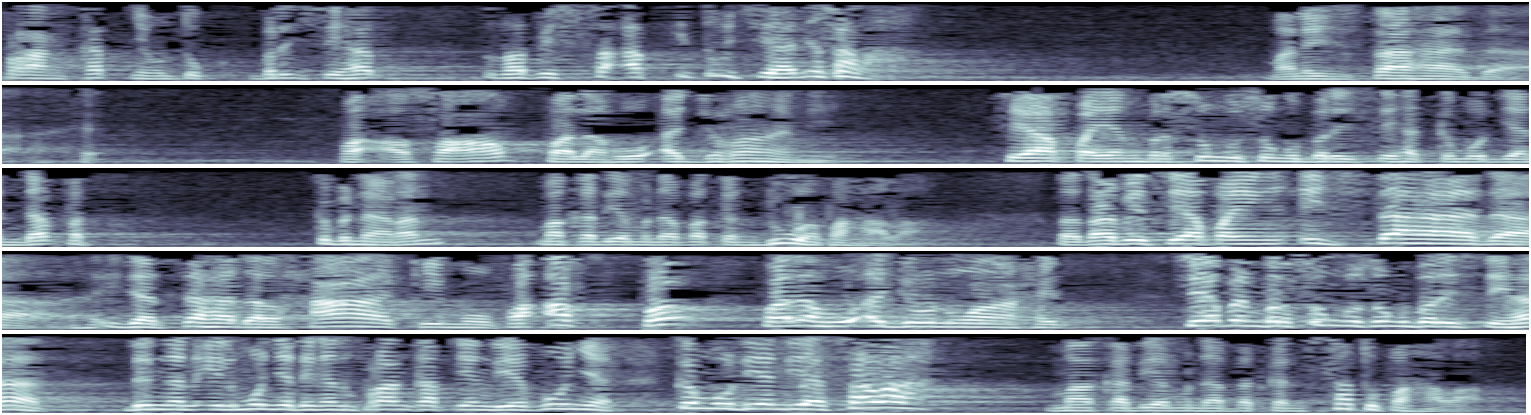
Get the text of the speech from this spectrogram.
perangkatnya untuk beristihad. Tetapi saat itu istihadnya salah. Man ijtahada fa'asab falahu ajrani. Siapa yang bersungguh-sungguh beristihad kemudian dapat kebenaran, maka dia mendapatkan dua pahala. Tetapi siapa yang ijtahada, ijtahad al-hakimu fa'aqta falahu ajrun wahid. Siapa yang bersungguh-sungguh beristihad dengan ilmunya, dengan perangkat yang dia punya, kemudian dia salah, maka dia mendapatkan satu pahala.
